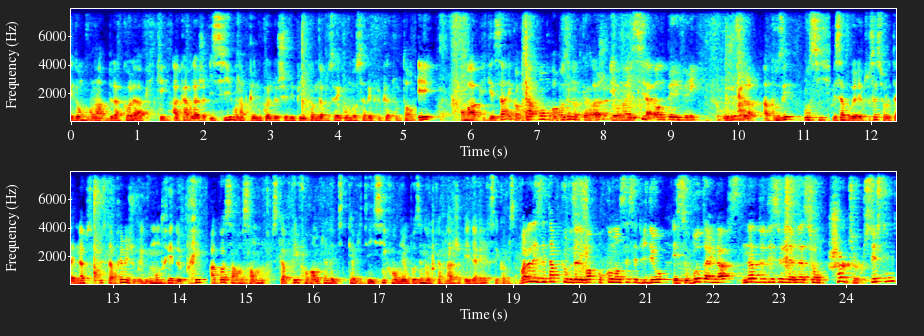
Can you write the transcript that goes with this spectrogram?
Et donc, on a de la colle à appliquer à carrelage ici. On a pris une colle de chez VPI, comme d'hab, vous savez qu'on bosse avec Lucas tout le temps. Et on va appliquer ça, et comme ça, après, on pourra poser notre carrelage. Et on a ici la bande périphérique, qui est juste là, à poser aussi. Mais ça, vous verrez tout ça sur le timelapse juste après, mais je voulais vous montrer de près à quoi ça ressemble. Qu'après, il faut remplir les petites cavités ici quand on vient poser notre carrelage. Et derrière, c'est comme ça. Voilà les étapes que vous allez voir pour commencer cette vidéo et ce beau timelapse. Natte de désolidarisation Shelter Systems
